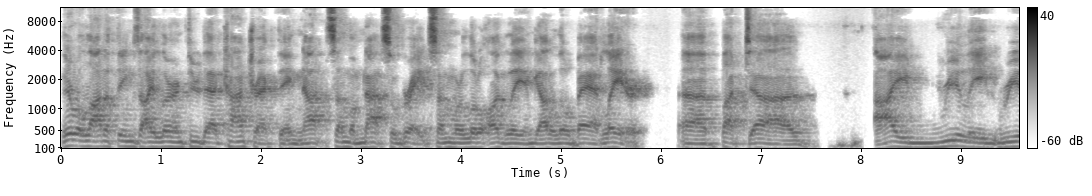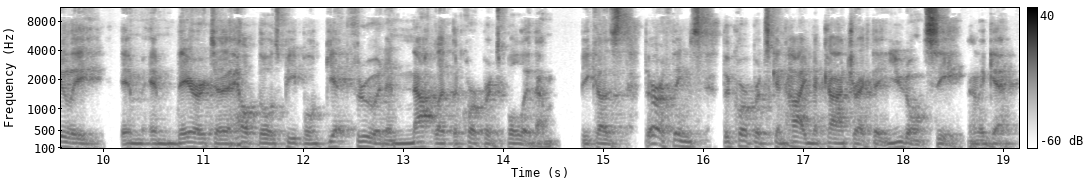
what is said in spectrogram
there were a lot of things I learned through that contract thing. Not some of them not so great. Some were a little ugly and got a little bad later. Uh, but uh, I really, really am, am there to help those people get through it and not let the corporates bully them because there are things the corporates can hide in a contract that you don't see. And again,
